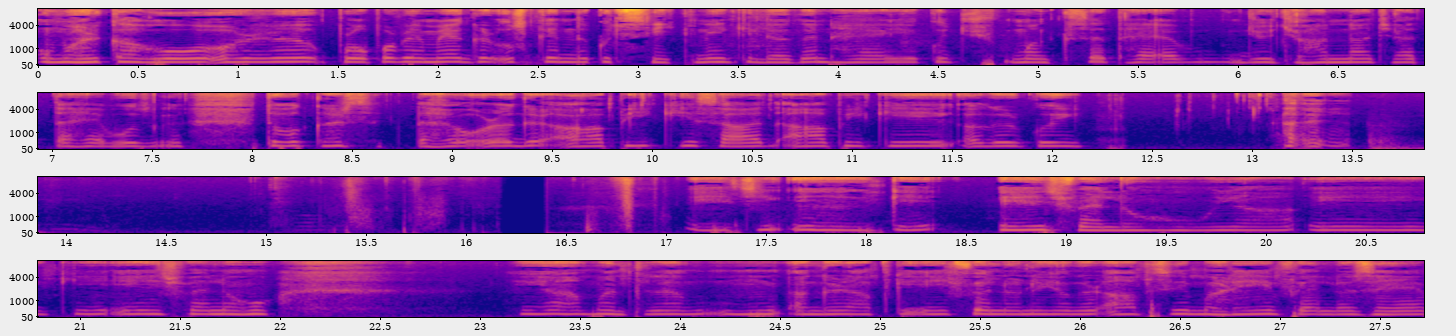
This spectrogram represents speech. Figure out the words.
عمر کا ہو اور پراپر وے میں اگر اس کے اندر کچھ سیکھنے کی لگن ہے یا کچھ مقصد ہے جو جاننا چاہتا ہے وہ تو وہ کر سکتا ہے اور اگر آپ ہی کے ساتھ آپ ہی کے اگر کوئی ایج کے ایج فیلو ہوں یا ایج فیلو ہوں یا مطلب اگر آپ کی ایج فیلو نہیں اگر آپ سے بڑے فیلوز ہیں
